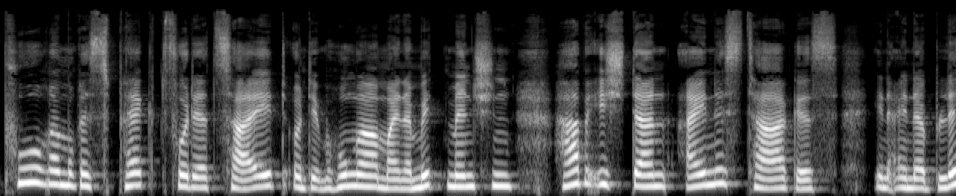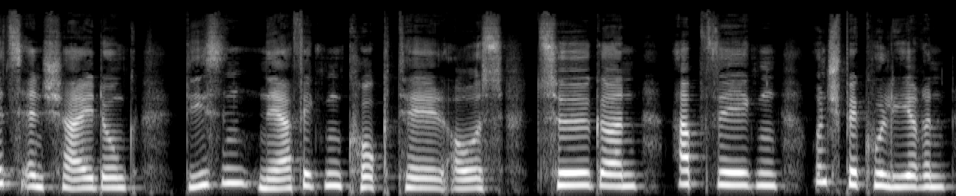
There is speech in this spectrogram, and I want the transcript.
purem Respekt vor der Zeit und dem Hunger meiner Mitmenschen habe ich dann eines Tages in einer Blitzentscheidung diesen nervigen Cocktail aus Zögern, Abwägen und Spekulieren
